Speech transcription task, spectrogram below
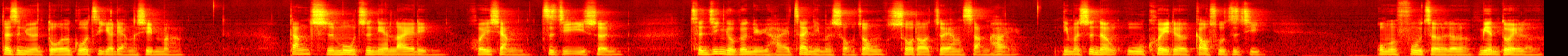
但是你们躲得过自己的良心吗？当迟暮之年来临，回想自己一生，曾经有个女孩在你们手中受到这样伤害，你们是能无愧的告诉自己，我们负责的面对了，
